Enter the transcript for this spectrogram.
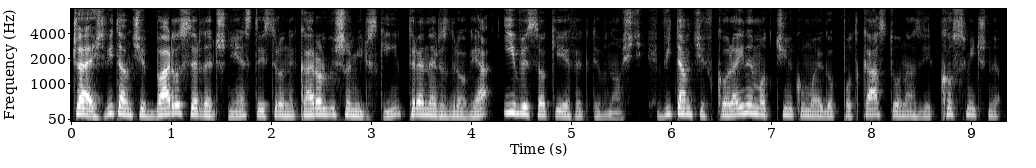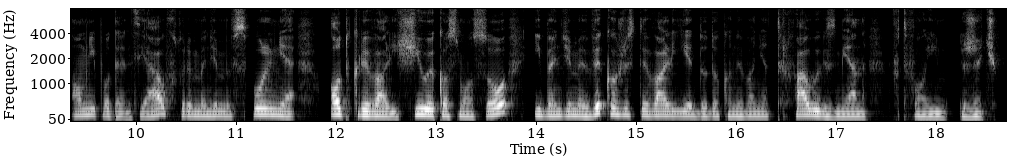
Cześć, witam Cię bardzo serdecznie. Z tej strony Karol Wyszomirski, trener zdrowia i wysokiej efektywności. Witam Cię w kolejnym odcinku mojego podcastu o nazwie Kosmiczny Omnipotencjał, w którym będziemy wspólnie odkrywali siły kosmosu i będziemy wykorzystywali je do dokonywania trwałych zmian w Twoim życiu.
